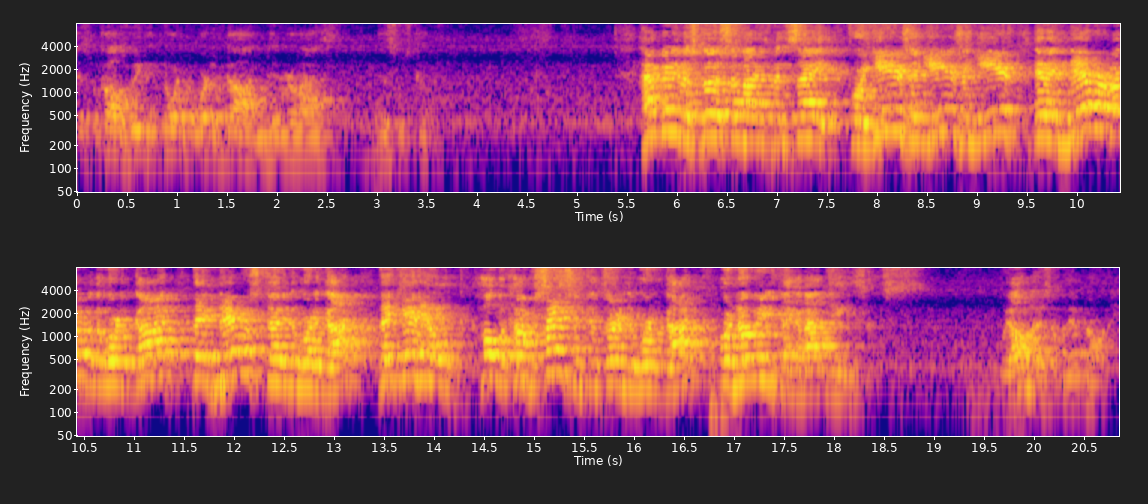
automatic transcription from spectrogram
It's because we've ignored the Word of God and didn't realize this was coming. How many of us know somebody's been saved for years and years and years and they've never opened the Word of God? They've never studied the Word of God. They can't hold a conversation concerning the Word of God or know anything about Jesus. We all know some of them, don't we?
